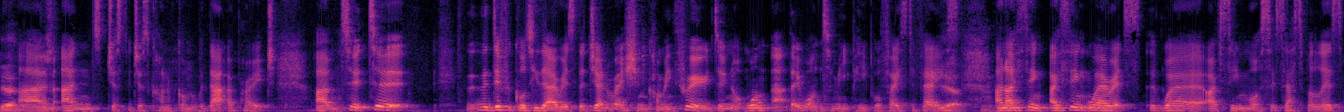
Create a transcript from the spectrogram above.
Yeah, um, just- and just just kind of gone with that approach um, to to the difficulty there is the generation coming through do not want that. They want to meet people face to face. And I think I think where it's where I've seen more successful is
